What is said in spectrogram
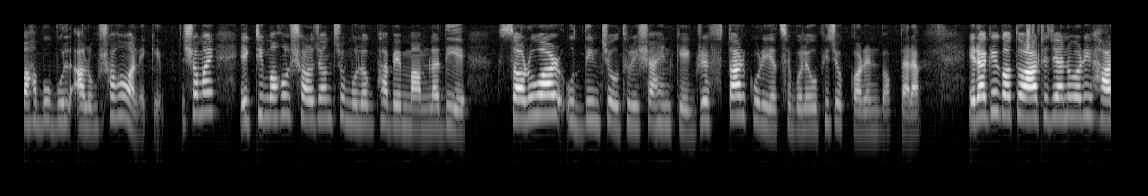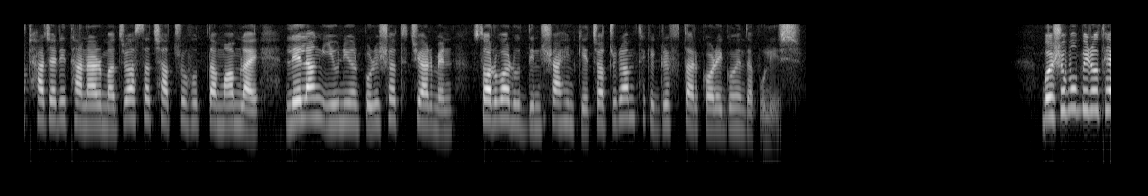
মাহবুবুল আলম সহ অনেকে। সময় একটি মহল ষড়যন্ত্রমূলকভাবে মামলা দিয়ে সরোয়ার উদ্দিন চৌধুরী শাহিনকে গ্রেফতার করিয়েছে বলে অভিযোগ করেন বক্তারা। এর আগে গত আট জানুয়ারি হাটহাজারী থানার মাদ্রাসা ছাত্র হত্যা মামলায় লেলাং ইউনিয়ন পরিষদ চেয়ারম্যান সরওয়ার উদ্দিন শাহিনকে চট্টগ্রাম থেকে গ্রেফতার করে গোয়েন্দা পুলিশ। বৈষম্য বিরোধী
